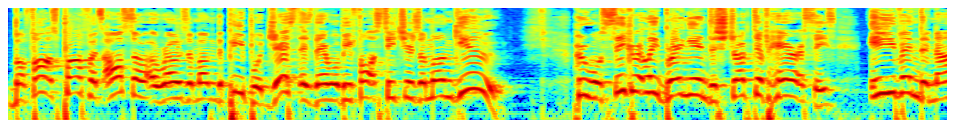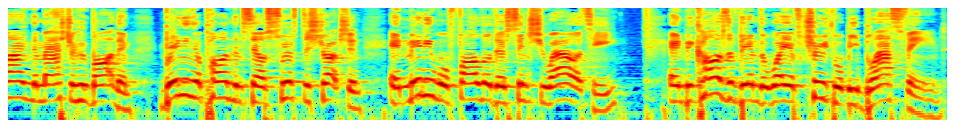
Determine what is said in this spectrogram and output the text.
but false prophets also arose among the people, just as there will be false teachers among you, who will secretly bring in destructive heresies, even denying the master who bought them, bringing upon themselves swift destruction. And many will follow their sensuality, and because of them, the way of truth will be blasphemed.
